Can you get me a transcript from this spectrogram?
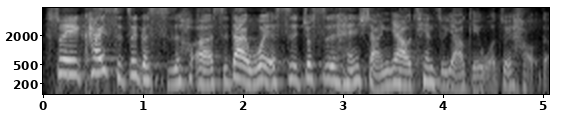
所以开始这个时候呃时代，我也是就是很想要天主要给我最好的，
